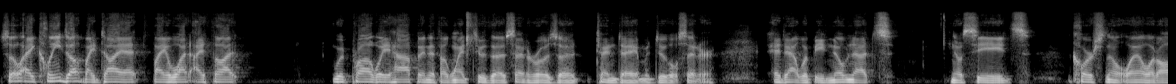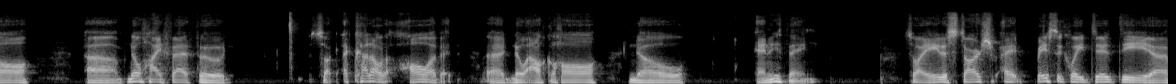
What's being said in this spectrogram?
So I cleaned up my diet by what I thought would probably happen if I went to the Santa Rosa 10 day McDougall Center. And that would be no nuts, no seeds, of course, no oil at all, um, no high fat food. So I cut out all of it uh, no alcohol, no anything. So I ate a starch. I basically did the uh,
